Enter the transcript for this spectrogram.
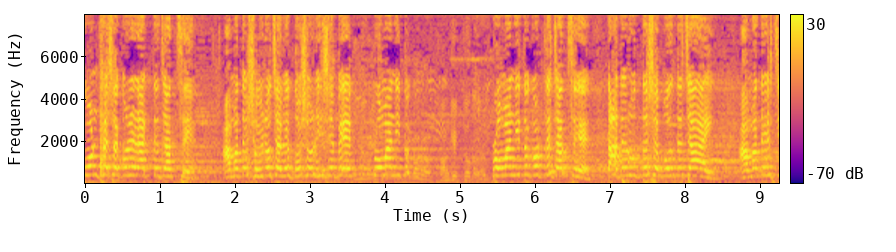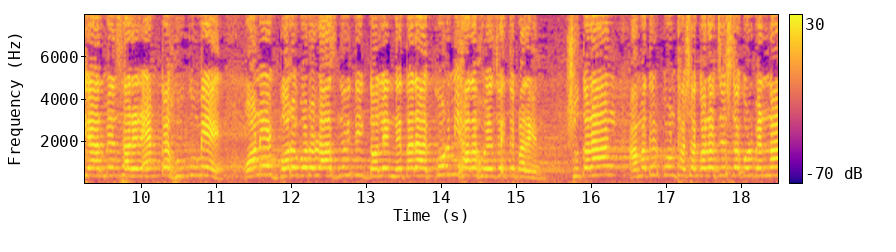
কোণঠাসা করে রাখতে চাচ্ছে আমাদের স্বৈরচারের দোষর হিসেবে প্রমাণিত প্রমাণিত করতে চাচ্ছে তাদের উদ্দেশ্যে বলতে চাই আমাদের চেয়ারম্যান স্যারের একটা হুকুমে অনেক বড় বড় রাজনৈতিক দলের নেতারা কর্মী হারা হয়ে যাইতে পারেন। সুতরাং আমাদের কোন ঠাসা করার চেষ্টা করবেন না,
